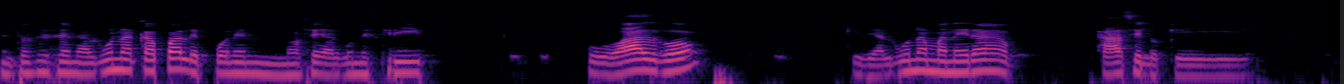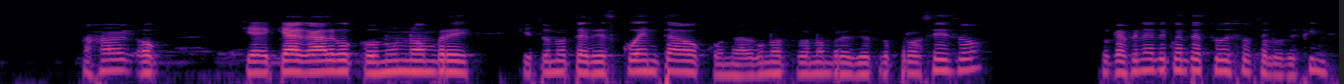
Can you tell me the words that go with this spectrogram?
Entonces en alguna capa le ponen, no sé, algún script o algo que de alguna manera hace lo que... Ajá, o que, que haga algo con un nombre que tú no te des cuenta o con algún otro nombre de otro proceso, porque al final de cuentas tú eso te lo defines.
